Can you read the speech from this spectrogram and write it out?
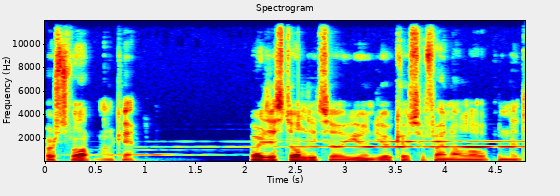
First floor? Okay. Where this door leads so you and your curse are fine, I'll open it.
